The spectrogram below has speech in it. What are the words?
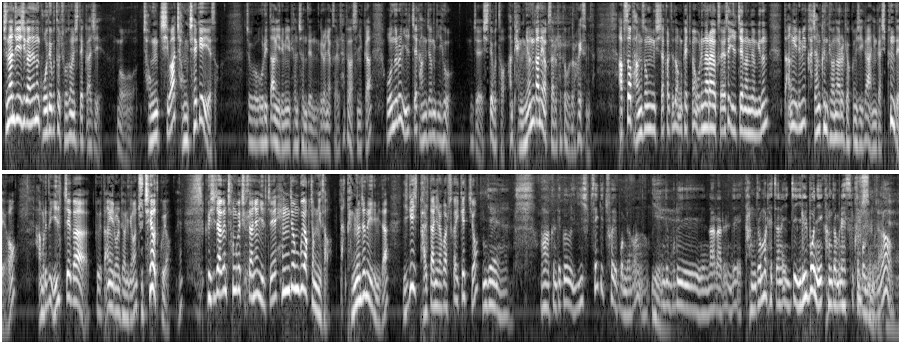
지난주 이 시간에는 고대부터 조선시대까지 뭐 정치와 정책에 의해서 우리 땅 이름이 변천된 이런 역사를 살펴봤으니까 오늘은 일제 강점기 후 이제 시대부터 한 100년간의 역사를 살펴보도록 하겠습니다. 앞서 방송 시작할 때도 언급했지만 우리나라 역사에서 일제강점기는 땅 이름이 가장 큰 변화를 겪은 시기가 아닌가 싶은데요. 아무래도 일제가 그 땅 이름을 변경한 주체였고요. 그 시작은 1914년 일제의 행정구역 정리서 딱 100년 전의 일입니다. 이게 발단이라고 할 수가 있겠죠. 예. 아, 근데 그 20세기 초에 보면은 예. 이제 우리나라를 이제 강점을 했잖아요. 이제 일본이 강점을 했을 때 그렇습니다. 보면은요. 예.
